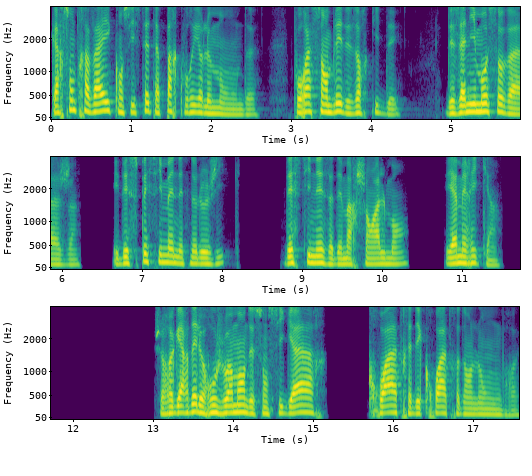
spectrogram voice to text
car son travail consistait à parcourir le monde, pour assembler des orchidées, des animaux sauvages et des spécimens ethnologiques destinés à des marchands allemands et américains. Je regardais le rougeoiement de son cigare croître et décroître dans l'ombre,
